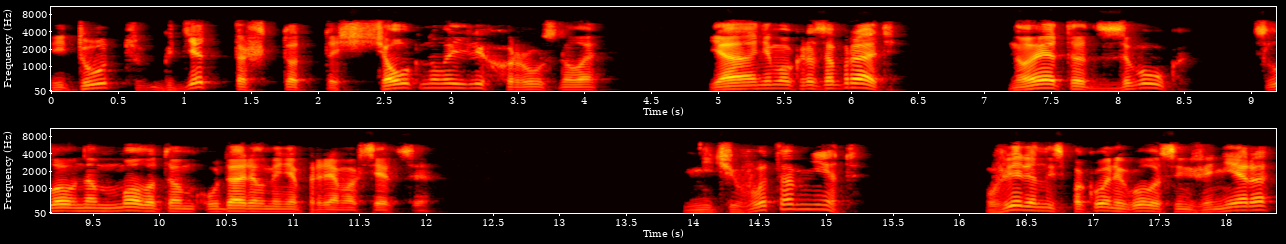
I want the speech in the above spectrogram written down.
и тут где-то что-то щелкнуло или хрустнуло. Я не мог разобрать, но этот звук словно молотом ударил меня прямо в сердце. «Ничего там нет», — уверенный спокойный голос инженера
